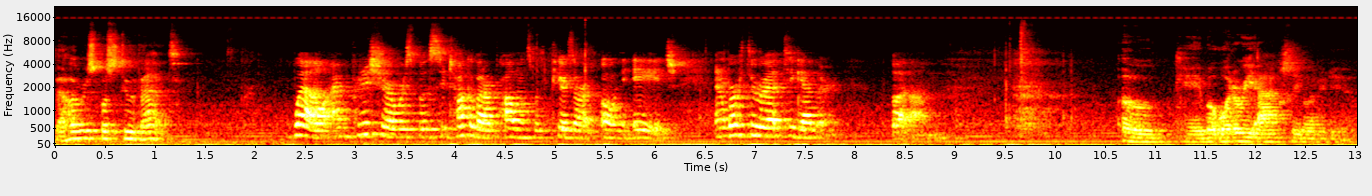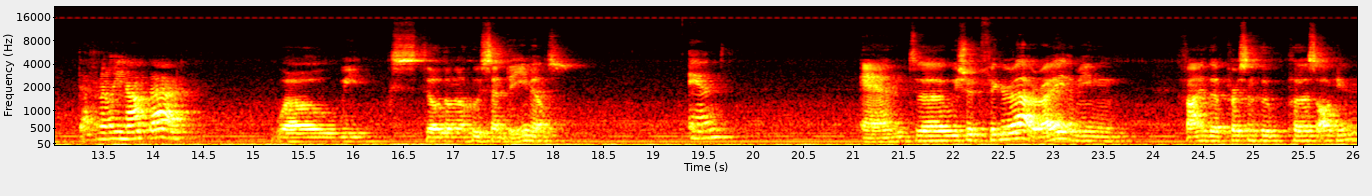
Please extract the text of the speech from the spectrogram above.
The hell are we supposed to do that? Well, I'm pretty sure we're supposed to talk about our problems with peers our own age and work through it together. But um, Okay, but what are we actually going to do? Definitely not that. Well, we still don't know who sent the emails. And And uh, we should figure it out, right? I mean, find the person who put us all here.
